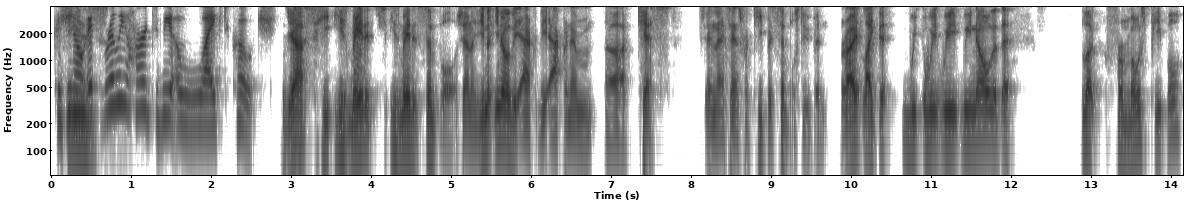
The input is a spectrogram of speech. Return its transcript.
Because you know, it's really hard to be a liked coach. Yes, he he's He's made it he's made it simple, Jenna. You know you know the ac- the acronym uh KISS, and that stands for keep it simple, stupid, right? Like that we we we we know that the look for most people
